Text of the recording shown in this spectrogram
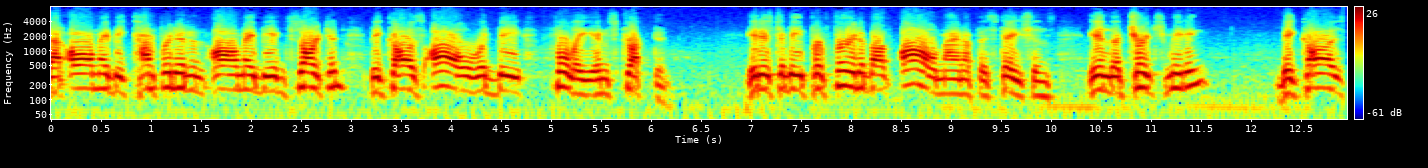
that all may be comforted and all may be exhorted, because all would be fully instructed. It is to be preferred above all manifestations in the church meeting, because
